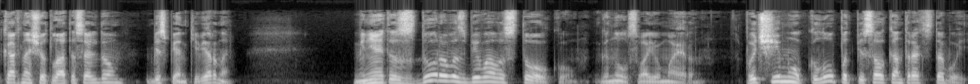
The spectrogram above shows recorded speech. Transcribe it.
Как насчет латы со льдом? Без пенки, верно? Меня это здорово сбивало с толку, гнул свою Майрон. Почему клуб подписал контракт с тобой?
